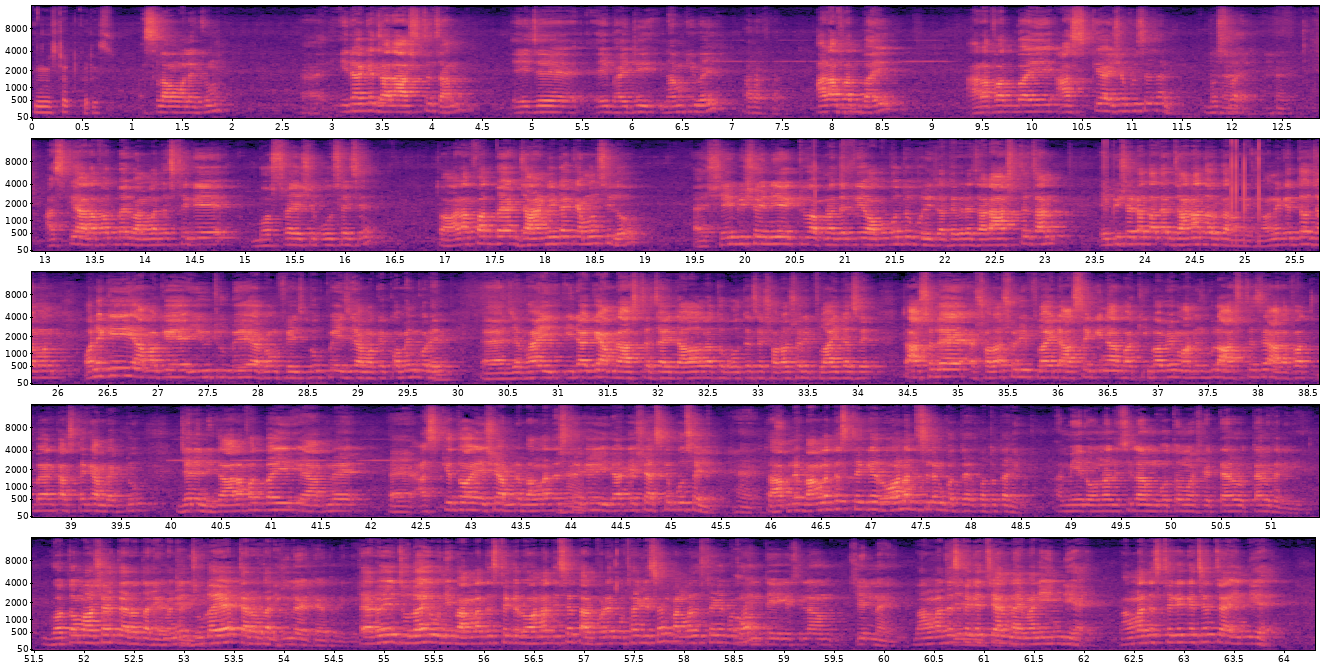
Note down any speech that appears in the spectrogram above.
Start করিস। আসসালামু আলাইকুম। ইরাকে যারা আসতে চান এই যে এই ভাইটি নাম কি ভাই? আরাফাত। আরাফাত ভাই। আরাফাত ভাই আজকে এসে পৌঁছেছেন বসরায়? হ্যাঁ। আজকে আরাফাত ভাই বাংলাদেশ থেকে বসরায় এসে পৌঁছাইছে। তো আরাফাত ভাইয়ের জার্নিটা কেমন ছিল? সেই বিষয় নিয়ে একটু আপনাদেরকে অবগত করি যাতে করে যারা আসতে চান এই বিষয়টা তাদের জানা দরকার অনেকে। অনেকে তো যেমন অনেকেই আমাকে ইউটিউবে এবং ফেসবুক পেজে আমাকে কমেন্ট করে যে ভাই ইরাকে আমরা আসতে চাই দালালরা তো বলতেছে সরাসরি ফ্লাইট আছে। তা আসলে সরাসরি ফ্লাইট আছে কিনা বা কীভাবে মানুষগুলো আসতেছে আরাফাত ভাইয়ের কাছ থেকে আমরা একটু জেনে নিই। তা আরাফাত ভাই আপনি আজকে তো এসে আপনি বাংলাদেশ হ্যাঁ। থেকে ইরাকে এসে আজকে পৌঁছাইলেন। হ্যাঁ। তা আপনি বাংলাদেশ থেকে রওনা দিয়েছিলেন কত কত তারিখ? আমি রওনা দিয়েছিলাম গত মাসের তেরো তেরো তারিখে। গত মাসের তেরো তারিখ মানে। জুলাইয়ের তেরো তারিখ। জুলাই তেরো তারিখে। তেরোই জুলাই উনি বাংলাদেশ থেকে রওনা দিছে তারপরে কোথায় গেছেন? বাংলাদেশ থেকে কোথায়? থেকে গেছিলাম চেন্নাই। বাংলাদেশ থেকে চেন্নাই। মানে ইন্ডিয়ায়। বাংলাদেশ থেকে গেছে ইন্ডিয়ায়।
